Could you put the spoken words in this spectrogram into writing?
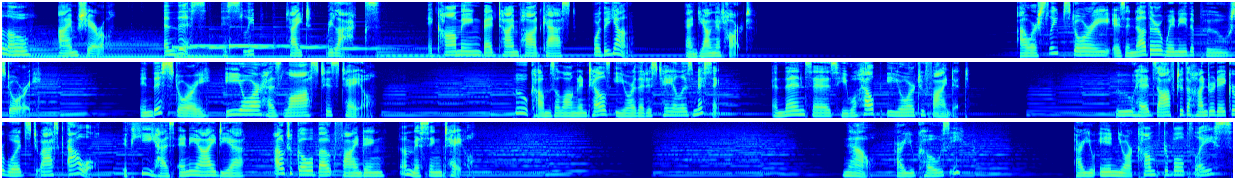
Hello, I'm Sheryl, and this is Sleep Tight Relax, a calming bedtime podcast for the young and young at heart. Our sleep story is another Winnie the Pooh story. In this story, Eeyore has lost his tail. Pooh comes along and tells Eeyore that his tail is missing and then says he will help Eeyore to find it. Pooh heads off to the Hundred Acre Woods to ask Owl if he has any idea how to go about finding a missing tail. Now, are you cozy? Are you in your comfortable place?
